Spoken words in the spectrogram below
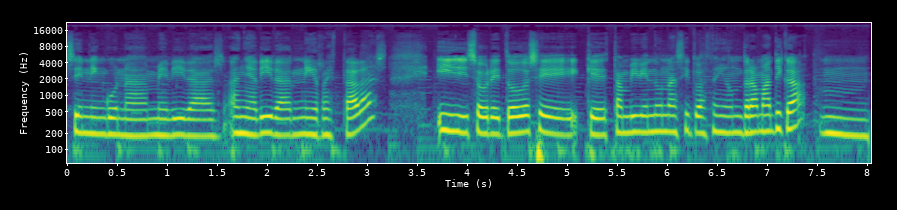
sin ninguna medidas añadidas ni restadas y sobre todo se, que están viviendo una situación dramática mm,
